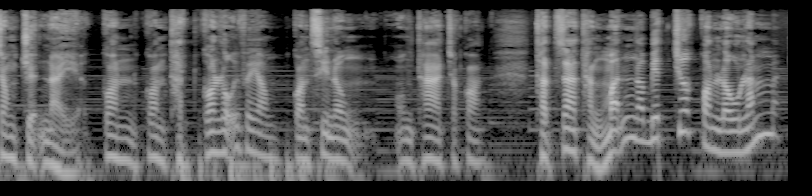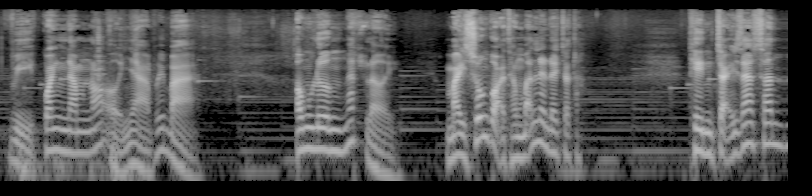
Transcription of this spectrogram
Trong chuyện này con con thật có lỗi với ông, con xin ông ông tha cho con. Thật ra thằng Mẫn nó biết trước con lâu lắm vì quanh năm nó ở nhà với bà. Ông Lương ngắt lời. Mày xuống gọi thằng Mẫn lên đây cho tao. Thìn chạy ra sân,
